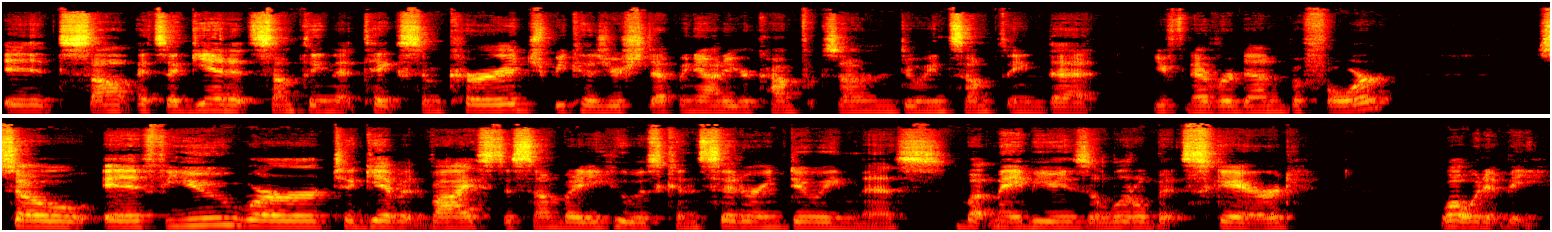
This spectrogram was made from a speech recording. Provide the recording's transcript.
it's uh, it's again it's something that takes some courage because you're stepping out of your comfort zone and doing something that you've never done before. So if you were to give advice to somebody who is considering doing this but maybe is a little bit scared, what would it be?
